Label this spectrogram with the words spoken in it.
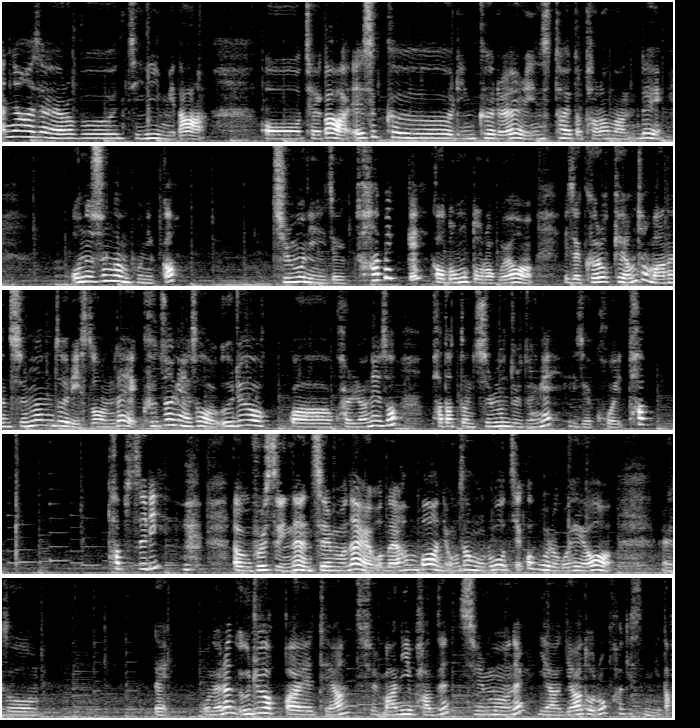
안녕하세요 여러분 지니입니다. 어, 제가 에스크 링크를 인스타에다 달아놨는데 어느 순간 보니까 질문이 이제 400개가 넘었더라고요. 이제 그렇게 엄청 많은 질문들이 있었는데 그 중에서 의료학과 관련해서 받았던 질문들 중에 이제 거의 탑, 탑 3라고 볼 수 있는 질문을 오늘 한번 영상으로 찍어보려고 해요. 그래서 네, 오늘은 의류학과에 대한 질- 많이 받은 질문을 이야기하도록 하겠습니다.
